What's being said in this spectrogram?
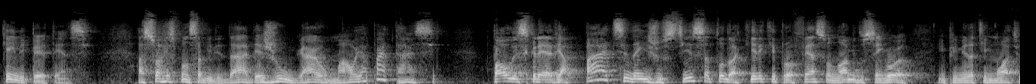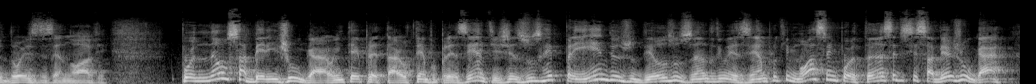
quem lhe pertence. A sua responsabilidade é julgar o mal e apartar-se. Paulo escreve: Aparte-se da injustiça todo aquele que professa o nome do Senhor, em 1 Timóteo 2,19. Por não saberem julgar ou interpretar o tempo presente, Jesus repreende os judeus usando de um exemplo que mostra a importância de se saber julgar,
